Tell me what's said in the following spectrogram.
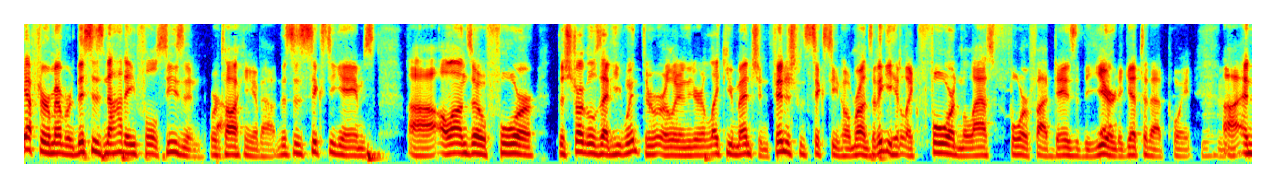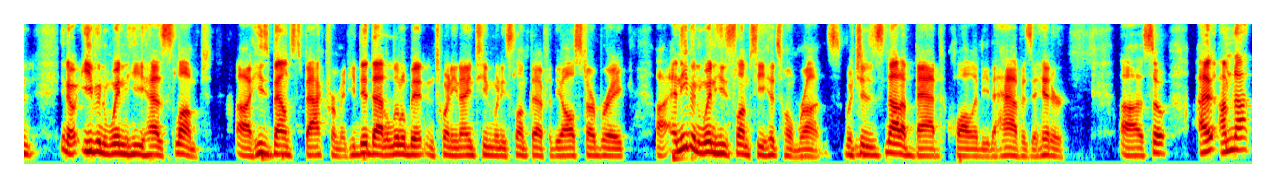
have to remember this is not a full season we're talking about. This is 60 games. Uh, Alonso, for the struggles that he went through earlier in the year, like you mentioned, finished with 16 home runs. I think he hit like four in the last four or five days of the year to get to that point. Mm-hmm. Uh, and, you know, even when he has slumped, uh, he's bounced back from it. He did that a little bit in 2019 when he slumped after the All Star break. Uh, and even when he slumps, he hits home runs, which mm-hmm. is not a bad quality to have as a hitter. Uh, so I, I'm not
